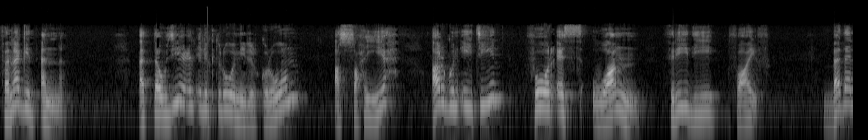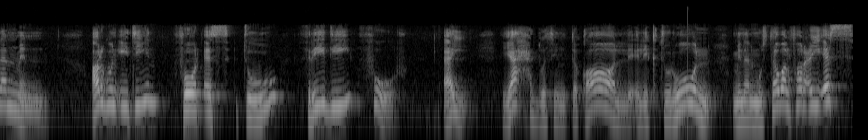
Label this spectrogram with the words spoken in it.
فنجد أن التوزيع الإلكتروني للكروم الصحيح أرجون 18 4s1 3d5 بدلا من أرجون 18 4s2 3d4 أي يحدث انتقال لإلكترون من المستوى الفرعي S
